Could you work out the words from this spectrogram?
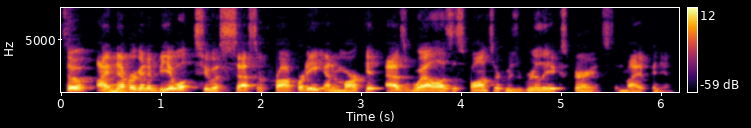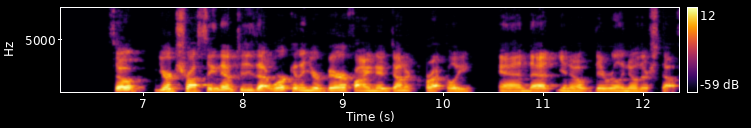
So I'm never going to be able to assess a property and a market as well as a sponsor who's really experienced, in my opinion. So you're trusting them to do that work, and then you're verifying they've done it correctly and that you know they really know their stuff.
